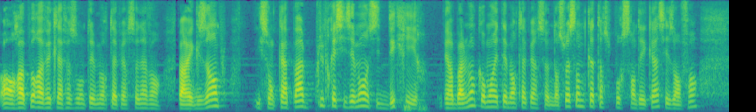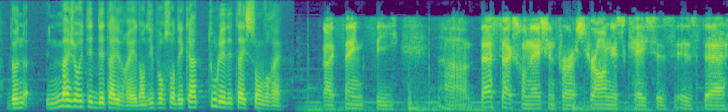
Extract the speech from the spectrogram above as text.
en rapport avec la façon dont est morte la personne avant. Par exemple, ils sont capables plus précisément aussi d'écrire verbalement comment était morte la personne. Dans 74% des cas, ces enfants donnent une majorité de détails vrais. Et dans 10% des cas, tous les détails sont vrais. I think the uh, best explanation for our strongest cases is that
